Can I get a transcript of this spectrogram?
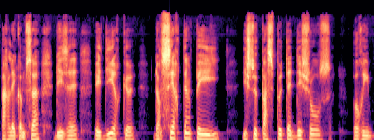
parlaient comme ça disaient et dire que dans certains pays, il se passe peut-être des choses horribles,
